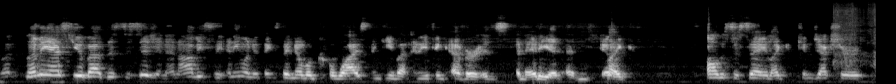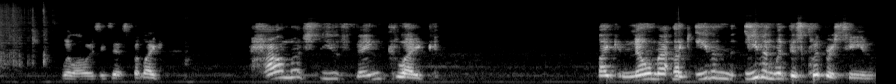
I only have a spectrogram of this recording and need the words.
Let, let me ask you about this decision. And obviously, anyone who thinks they know what Kawhi is thinking about anything ever is an idiot. And like, all this to say, like, conjecture will always exist. But like, how much do you think, like, like no matter, like even even with this Clippers team,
